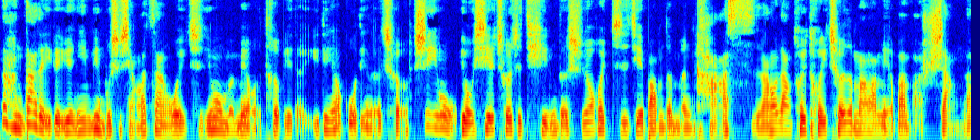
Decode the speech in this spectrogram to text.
那很大的一个原因，并不是想要占位置，因为我们没有特别的一定要固定的车，是因为有些车子停的时候会直接把我们的门卡死，然后让推推车的妈妈没有办法上来，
